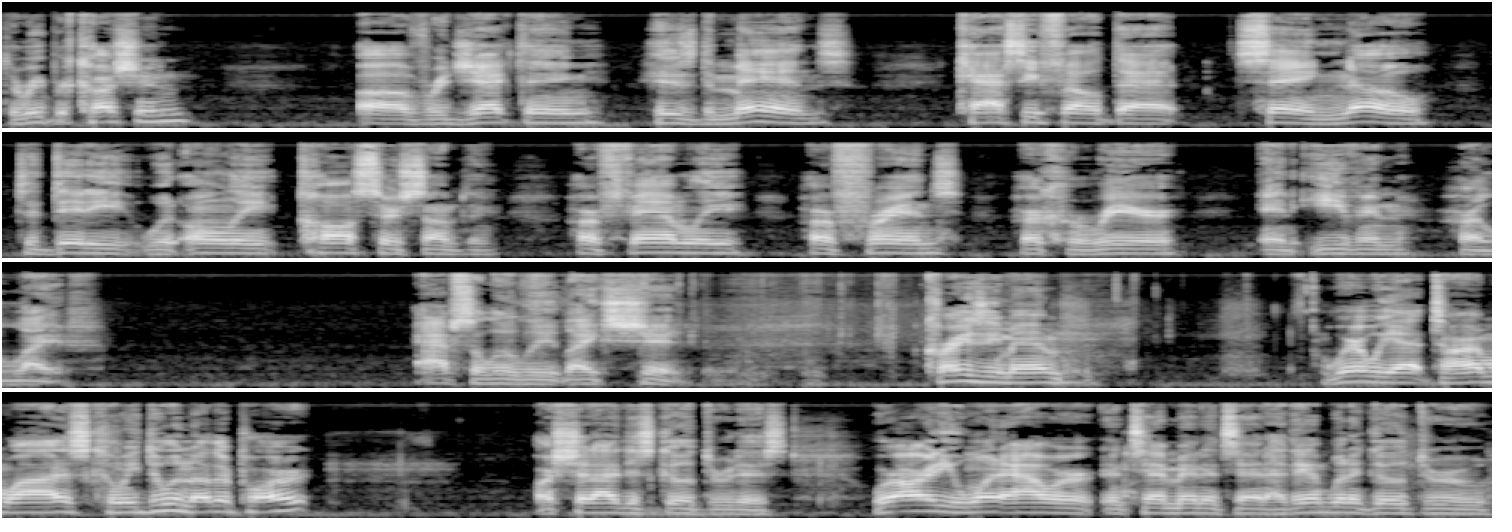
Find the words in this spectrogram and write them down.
the repercussion of rejecting his demands, Cassie felt that saying no to Diddy would only cost her something. Her family, her friends, her career, and even her life. Absolutely, like shit. Crazy, man. Where are we at time wise? Can we do another part? Or should I just go through this? We're already one hour and 10 minutes in. I think I'm going to go through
